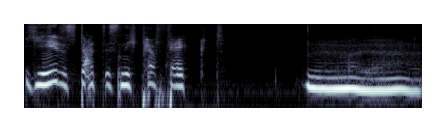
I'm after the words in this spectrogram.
jede Stadt ist nicht perfekt. Naja.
